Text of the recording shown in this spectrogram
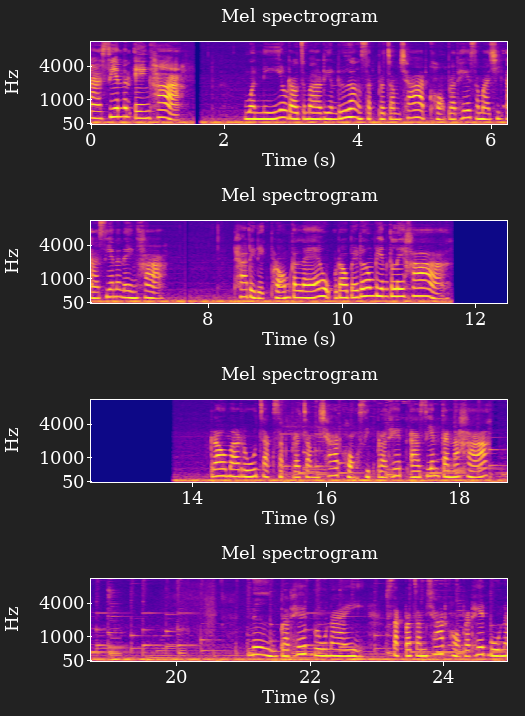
อาเซียนนั่นเองค่ะ วันนี้เราจะมาเรียนเรื่องสัตว์ประจำชาติของประเทศสมาชิกอาเซียนนั่นเองค่ะ ถ้าเด็กๆพร้อมกันแล้ว เราไปเริ่มเรียนกันเลยค่ะ เรามารู้จักสัตว์ประจำชาติของ 10 ประเทศอาเซียนกันนะคะ 1. ประเทศบรูไน สัตว์ประจำชาติของประเทศบรูไน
